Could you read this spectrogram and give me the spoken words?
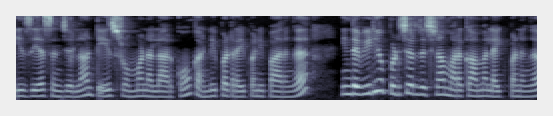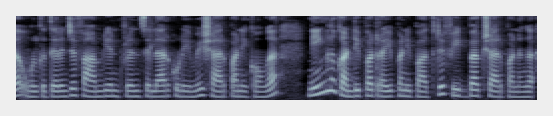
ஈஸியாக செஞ்சிடலாம். டேஸ்ட் ரொம்ப நல்லாயிருக்கும். கண்டிப்பாக ட்ரை பண்ணி பாருங்கள் இந்த வீடியோ பிடிச்சிருந்துச்சுன்னா மறக்காமல் லைக் பண்ணுங்கள் உங்களுக்கு தெரிஞ்ச ஃபேமிலி அண்ட் ஃப்ரெண்ட்ஸ் எல்லாரு கூடயுமே ஷேர் பண்ணிக்கோங்க. நீங்களும் கண்டிப்பாக ட்ரை பண்ணி பார்த்துட்டு ஃபீட்பேக் ஷேர் பண்ணுங்கள்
